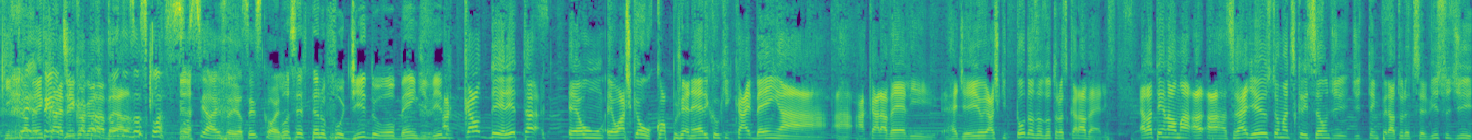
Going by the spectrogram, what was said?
Que também Tem a cai bem dica com a pra todas as classes sociais aí, ó, você escolhe. Você estando fudido ou bem de A vida? caldeireta é um, eu acho que é o copo genérico que cai bem a, a, a Caravelli Red Ale e acho que todas as outras Caravellis. Ela tem lá uma. a- as Red Ales tem uma descrição de, de temperatura de serviço de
